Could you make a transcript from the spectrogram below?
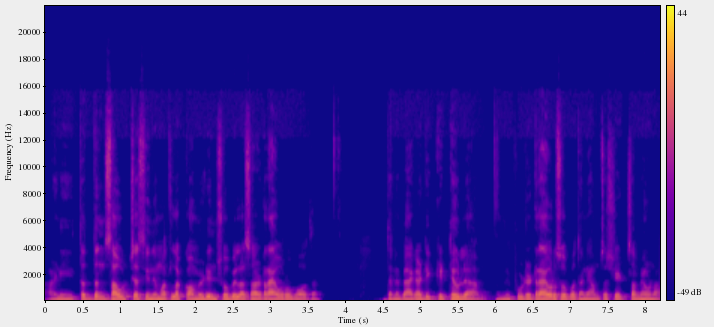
आणि तद्दन साऊथच्या सिनेमातला कॉमेडियन शोभेल असा ड्रायव्हर उभा होता. त्याने बॅगा डिक्कीत ठेवल्या मी पुढे ड्रायव्हरसोबत आणि आमचा शेटचा मेवणा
